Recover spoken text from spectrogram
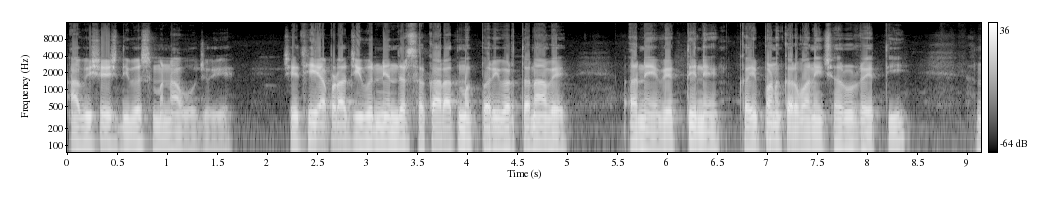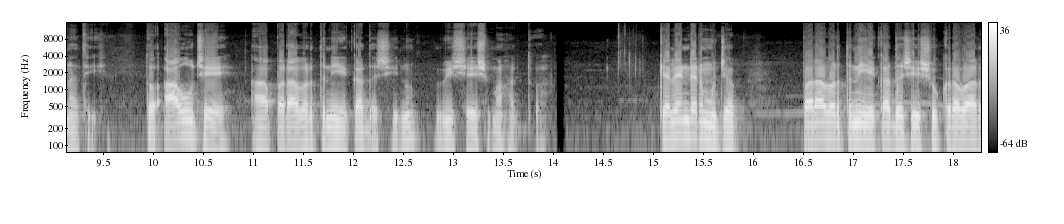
આ વિશેષ દિવસ મનાવવો જોઈએ, જેથી આપણા જીવનની અંદર સકારાત્મક પરિવર્તન આવે અને વ્યક્તિને કંઈ પણ કરવાની જરૂર રહેતી નથી. તો આવું છે આ પરાવર્તની એકાદશીનું વિશેષ મહત્ત્વ કેલેન્ડર મુજબ, પરાવર્તની એકાદશી શુક્રવાર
